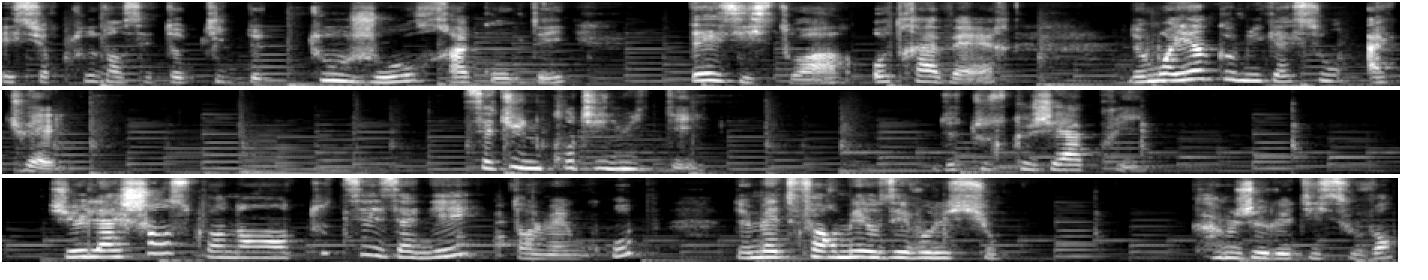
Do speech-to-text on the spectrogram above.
et surtout dans cette optique de toujours raconter des histoires au travers de moyens de communication actuels. C'est une continuité de tout ce que j'ai appris. J'ai eu la chance pendant toutes ces années dans le même groupe de m'être formée aux évolutions. Comme je le dis souvent,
